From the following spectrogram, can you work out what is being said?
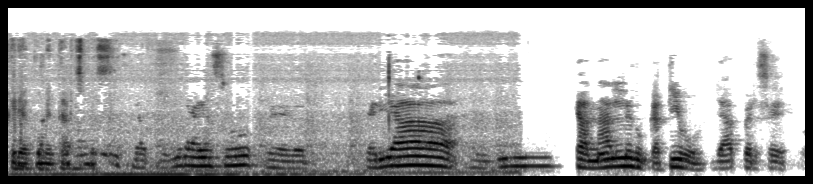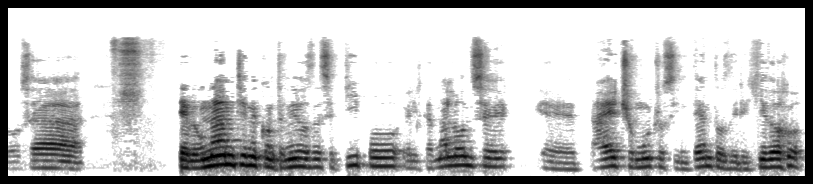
quería comentar después. Atreviera eso, eh, sería un canal educativo, ya per se. O sea, TV UNAM tiene contenidos de ese tipo, el Canal 11 eh, ha hecho muchos intentos dirigidos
